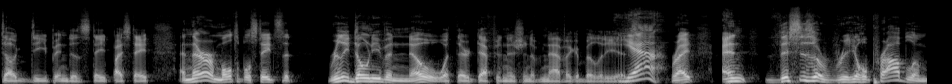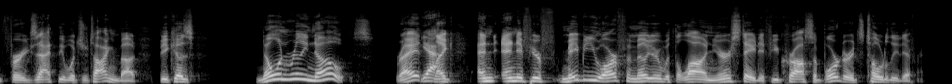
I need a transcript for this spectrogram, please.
dug deep into state by state. And there are multiple states that really don't even know what their definition of navigability is. Yeah. Right. And this is a real problem for exactly what you're talking about because no one really knows. Right. Yeah. Like, and and if you're maybe you are familiar with the law in your state, if you cross a border, it's totally different.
